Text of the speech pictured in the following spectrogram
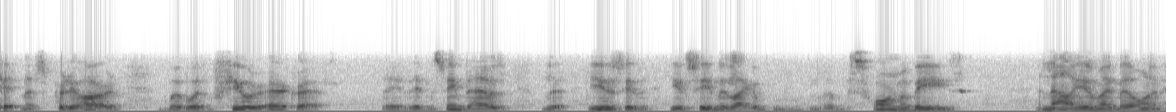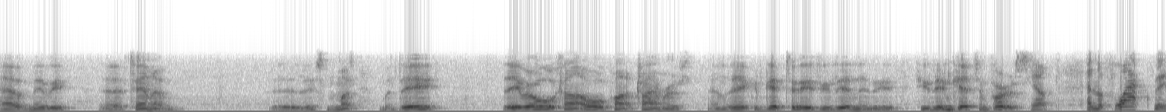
kitting us pretty hard, but with fewer aircraft. They, didn't seem to have as usually you'd see them like a, a swarm of bees, and now you might be to have maybe uh, ten of them. This must, but they they were old time, old timers, and they could get to you if you didn't if you didn't catch them first. Yep. And the flak, they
